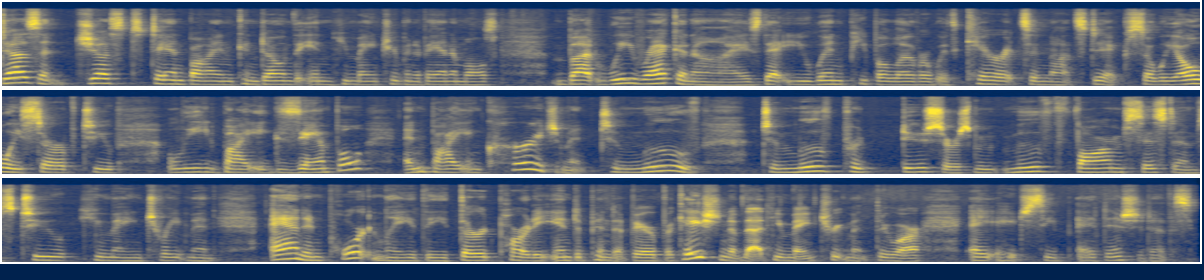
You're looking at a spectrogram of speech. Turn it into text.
doesn't just stand by and condone the inhumane treatment of animals, but we recognize that you win people over with carrots and not sticks. So we always serve to lead by example and by encouragement to move to move producers, move farm systems to humane treatment, and importantly, the third party independent verification of that humane treatment through our AHC initiatives.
